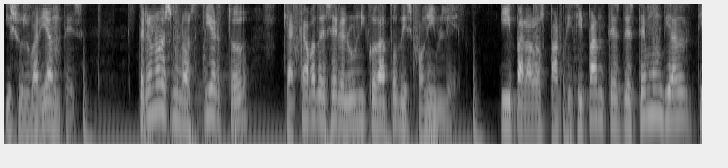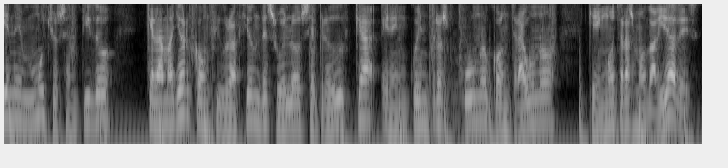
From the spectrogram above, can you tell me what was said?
y sus variantes. Pero no es menos cierto que acaba de ser el único dato disponible, y para los participantes de este mundial tiene mucho sentido que la mayor configuración de suelo se produzca en encuentros uno contra uno que en otras modalidades,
